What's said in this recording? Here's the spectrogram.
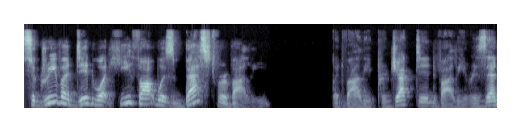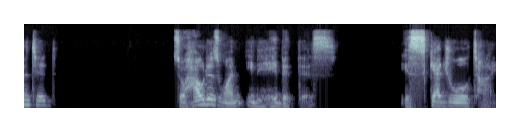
Sugriva did what he thought was best for Vali, but Vali projected, Vali resented. So, how does one inhibit this? Is schedule time.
